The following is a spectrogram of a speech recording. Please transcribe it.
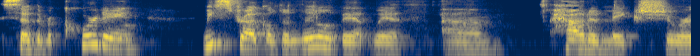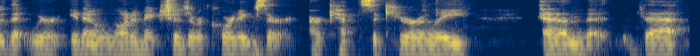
so the recording, we struggled a little bit with um, how to make sure that we're, you know, we want to make sure the recordings are, are kept securely and that,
